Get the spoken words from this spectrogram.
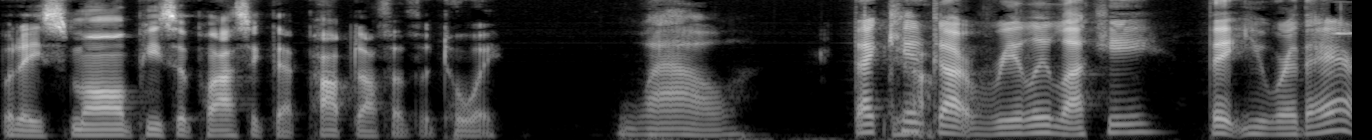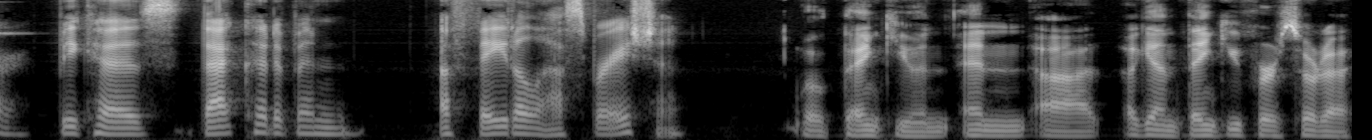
but a small piece of plastic that popped off of a toy. Wow. That kid yeah. got really lucky that you were there because that could have been a fatal aspiration. Well, thank you. And, and, uh, again, thank you for sort of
